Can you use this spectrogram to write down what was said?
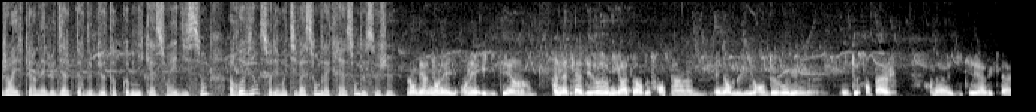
Jean-Yves Kernel, le directeur de Biotop Communication et Édition, revient sur les motivations de la création de ce jeu. L'an dernier, on a, édité un, un atlas des oiseaux migrateurs de France, un énorme livre en deux volumes, 1200 pages, qu'on a édité avec la,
